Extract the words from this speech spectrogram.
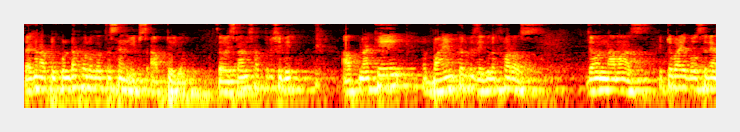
তো এখন আপনি কোনটা ফলো করতেছেন? ইটস আপ টু ইউ তো ইসলাম ছাত্র শিবির, আপনাকে বাইন্ড করবে যেগুলো ফরজ, যেমন নামাজ। একটু ভাই বলছিলেন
